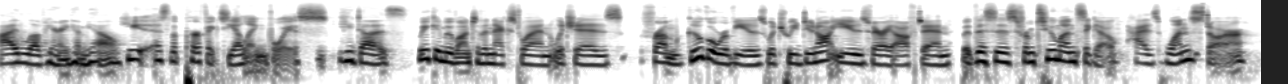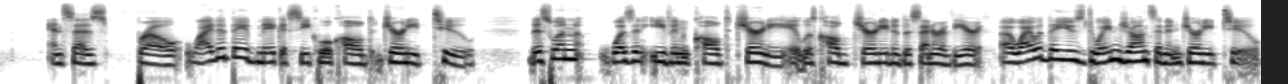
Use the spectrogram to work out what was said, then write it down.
I love hearing him yell. He has the perfect yelling voice. He does. We can move on to the next one, which is from Google reviews, which we do not use very often, but this is from two months ago. Has one star and says, Bro, why did they make a sequel called Journey 2? This one wasn't even called Journey. It was called Journey to the Center of the Earth. Uh, why would they use Dwayne Johnson in Journey 2?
